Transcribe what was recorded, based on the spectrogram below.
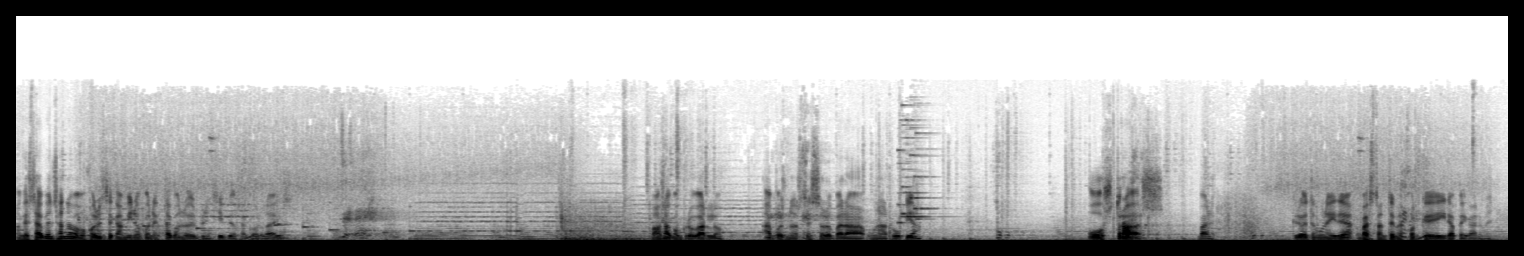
Aunque estaba pensando, a lo mejor este camino conecta con lo del principio, ¿os acordáis? Vamos a comprobarlo. Ah, pues no, este es solo para una rupia. ¡Ostras! Vale. Creo que tengo una idea bastante mejor que ir a pegarme.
